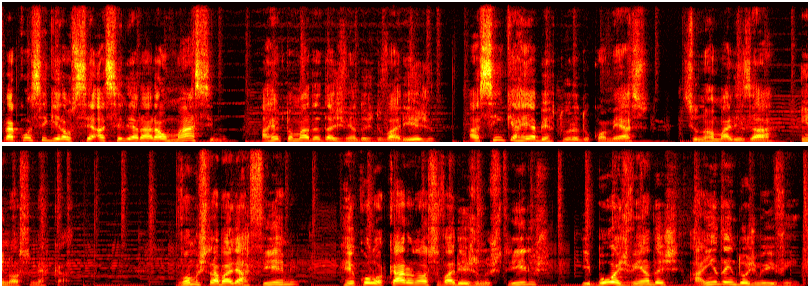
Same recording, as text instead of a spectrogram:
para conseguir acelerar ao máximo a retomada das vendas do varejo assim que a reabertura do comércio se normalizar em nosso mercado. Vamos trabalhar firme, recolocar o nosso varejo nos trilhos e boas vendas ainda em 2020.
